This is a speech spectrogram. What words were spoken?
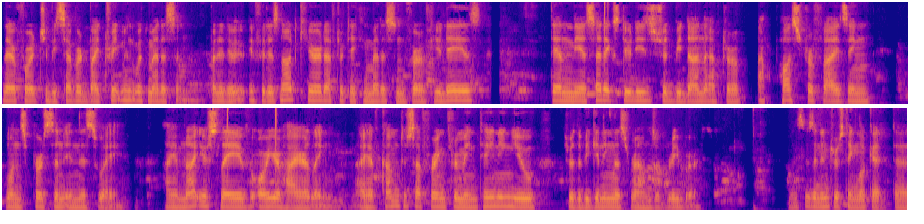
Therefore, it should be severed by treatment with medicine. But it, if it is not cured after taking medicine for a few days, then the ascetic's duties should be done after apostrophizing one's person in this way. I am not your slave or your hireling. I have come to suffering through maintaining you through the beginningless rounds of rebirth. This is an interesting look at uh,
